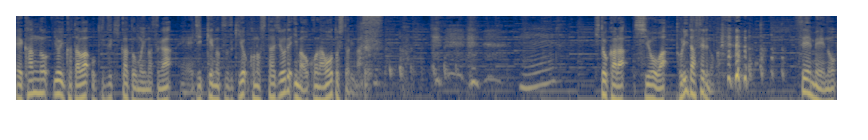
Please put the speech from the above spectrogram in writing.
えー勘の良い方はお気づきかと思いますが、えー実験の続きをこのスタジオで今行おうとしております。へえ。人から塩は取り出せるのか。生命の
